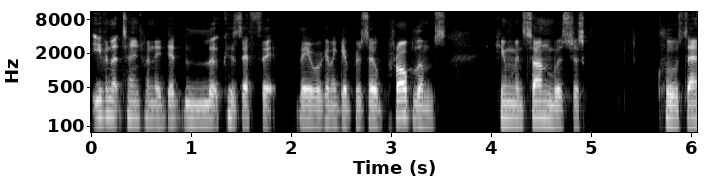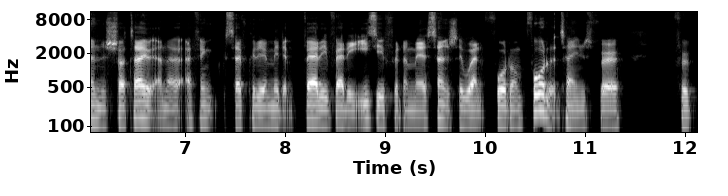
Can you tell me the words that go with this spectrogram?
even at times when they did look as if they, they were going to give Brazil problems, Heung-min Son was just closed down and shut out. And I, I, think South Korea made it very, very easy for them. They essentially went four on four at times for for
